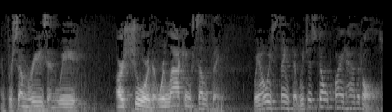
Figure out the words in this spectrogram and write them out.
And for some reason, we are sure that we're lacking something. We always think that we just don't quite have it all.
